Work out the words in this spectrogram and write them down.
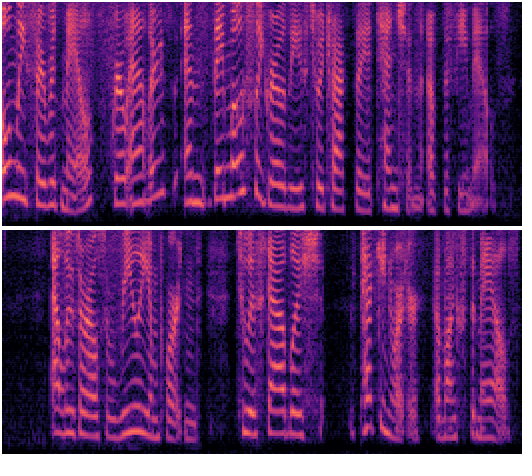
only cervid males grow antlers, and they mostly grow these to attract the attention of the females. Antlers are also really important to establish pecking order amongst the males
